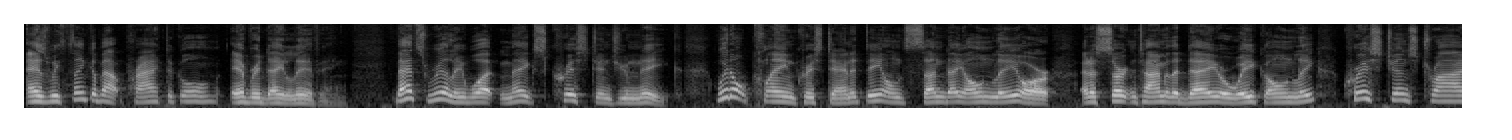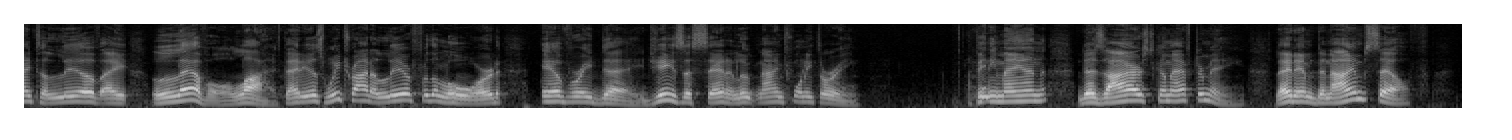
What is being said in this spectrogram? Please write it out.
as we think about practical, everyday living, that's really what makes Christians unique. We don't claim Christianity on Sunday only or at a certain time of the day or week only. Christians try to live a level life. That is, we try to live for the Lord every day. Jesus said in Luke 9 23, If any man desires to come after me, let him deny himself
